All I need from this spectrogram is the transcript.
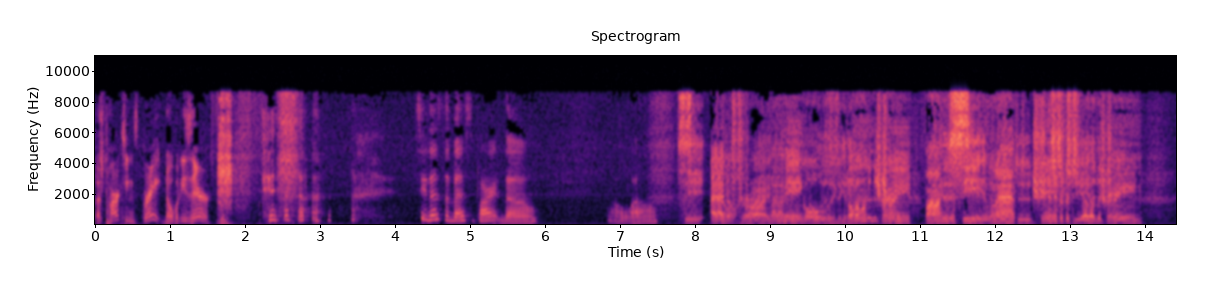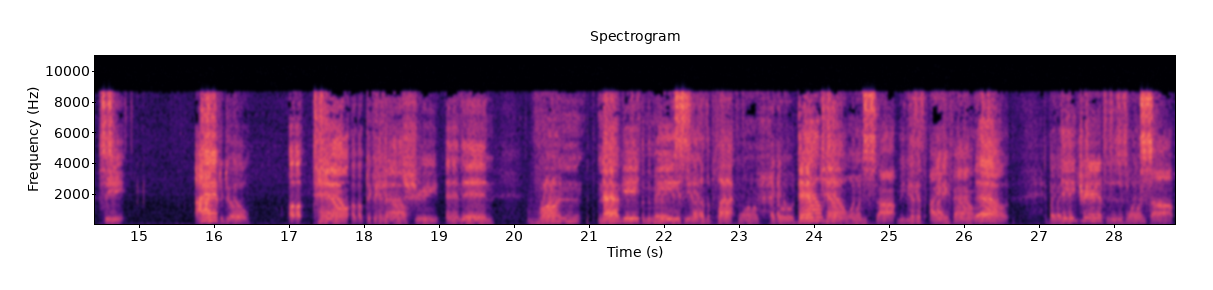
But parking's great. Nobody's there. See, that's the best part, though. Oh well. See, I don't drive. My main goal is to get on the train, find a seat, and when I have to transfer to the other train, see, I have to go uptown, up to Canal Street, and then run, navigate the maze to the other platform. I go downtown one stop because I found out if I take train up to this one stop,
